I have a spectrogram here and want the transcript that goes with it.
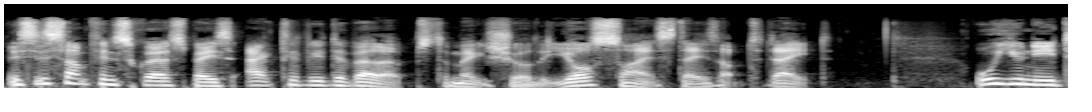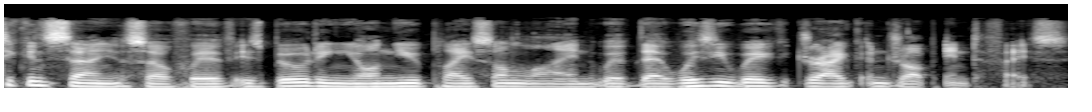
This is something Squarespace actively develops to make sure that your site stays up to date. All you need to concern yourself with is building your new place online with their WYSIWYG drag and drop interface.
